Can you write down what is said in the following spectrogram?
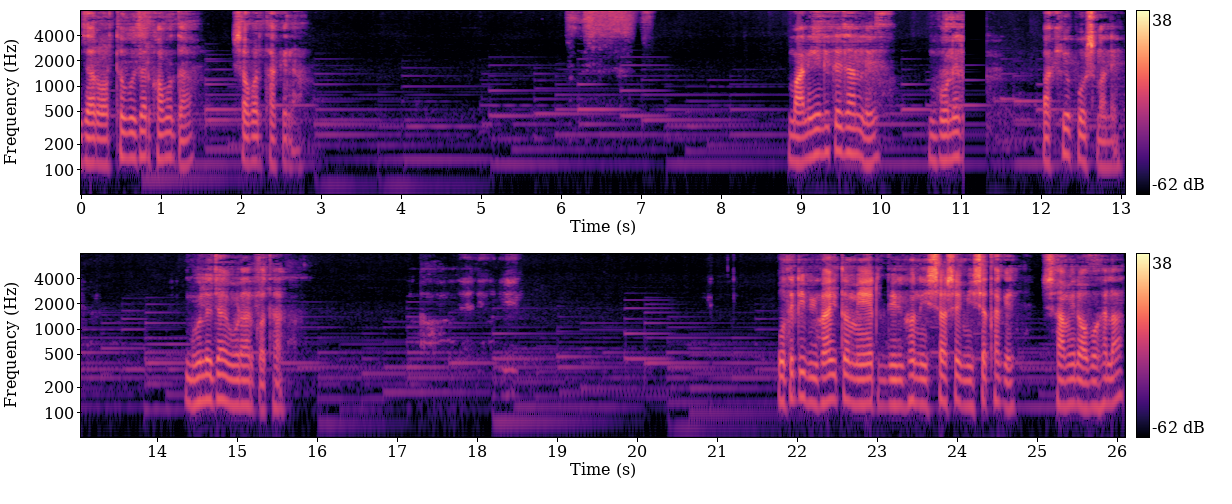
যার অর্থ বোঝার ক্ষমতা সবার থাকে না। মানিয়ে নিতে জানলে বনের পাখিও পোষ মানে। ভুলে যায় ওড়ার কথা। প্রতিটি বিবাহিত মেয়ের দীর্ঘ নিঃশ্বাসে মিশে থাকে স্বামীর অবহেলা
